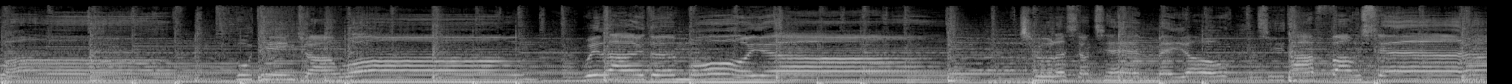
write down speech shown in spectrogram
往。不停张望未来的模样，除了向前，没有其他方向。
